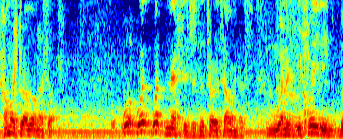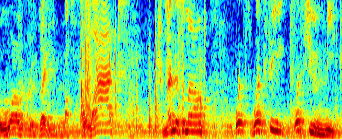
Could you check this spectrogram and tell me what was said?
How much do I love myself? What what what message is the Torah telling us when it's equating the love like a, a lot, tremendous amount? What's what's the what's unique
